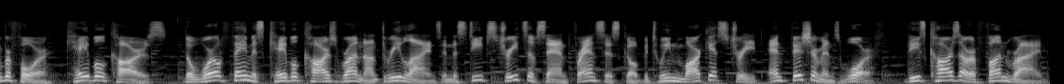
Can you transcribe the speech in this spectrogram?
Number 4. Cable Cars. The world-famous cable cars run on three lines in the steep streets of San Francisco between Market Street and Fisherman's Wharf. These cars are a fun ride,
